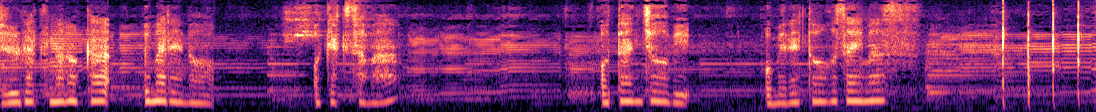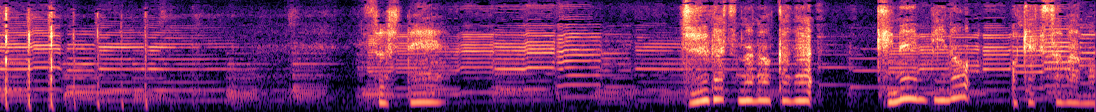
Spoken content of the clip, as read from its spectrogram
10月7日生まれのお客様。お誕生日おめでとうございます。そして10月7日が記念日のお客様も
